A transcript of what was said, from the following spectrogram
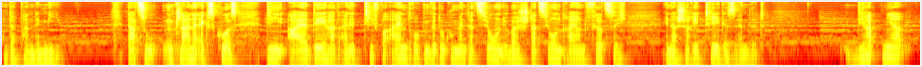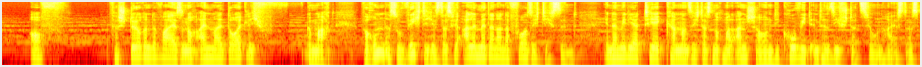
und der Pandemie. Dazu ein kleiner Exkurs. Die ARD hat eine tief beeindruckende Dokumentation über Station 43 in der Charité gesendet. Die hat mir auf verstörende Weise noch einmal deutlich gemacht, warum das so wichtig ist, dass wir alle miteinander vorsichtig sind. In der Mediathek kann man sich das nochmal anschauen. Die Covid-Intensivstation heißt das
